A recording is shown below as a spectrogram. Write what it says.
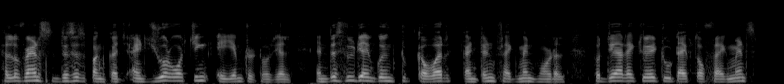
Hello friends, this is Pankaj and you are watching AEM tutorial. In this video I'm going to cover content fragment model. So there are actually two types of fragments.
